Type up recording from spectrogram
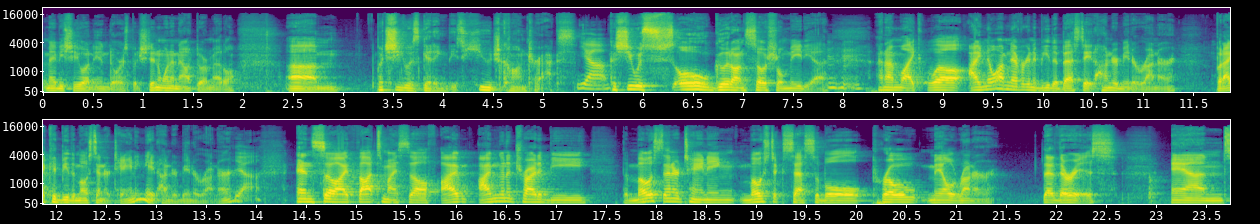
Maybe she won indoors, but she didn't win an outdoor medal. Um, but she was getting these huge contracts. Yeah. Because she was so good on social media. And I'm like, well, I know I'm never going to be the best 800 meter runner, but I could be the most entertaining 800 meter runner. Yeah. And so I thought to myself, I'm, I'm going to try to be the most entertaining, most accessible pro male runner that there is. And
